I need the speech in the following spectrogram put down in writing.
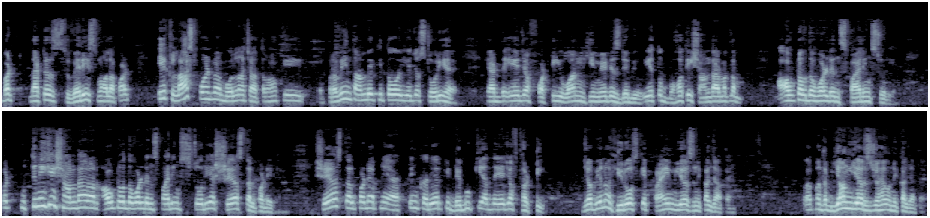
But that is very small part एक लास्ट पॉइंट मैं बोलना चाहता हूँ कि प्रवीण तांबे की तो ये जो स्टोरी है, कि at the age of 41 he made is debut ये तो बहुत ही शानदार मतलब out of the world inspiring story है। बट उतनी ही शानदार और out of the world inspiring story है श्रेयस तलपड़े की। श्रेयस तलपड़े अपने एक्टिंग करियर की डेब्यू की at the age of thirty जब यू नो हीरोज के प्राइम ईयर्स निकल जाते हैं। मतलब यंग ईयर्स जो है वो निकल जाता है।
